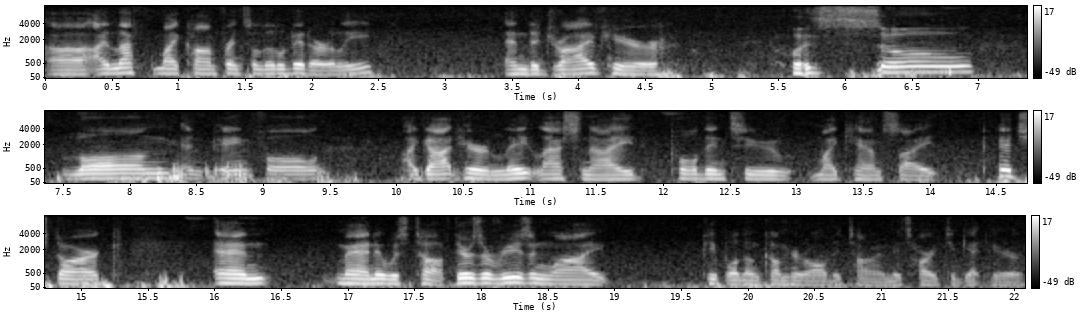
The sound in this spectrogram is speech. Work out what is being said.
Uh, I left my conference a little bit early and the drive here was so long and painful. I got here late last night, pulled into my campsite, pitch dark, and man, it was tough. There's a reason why people don't come here all the time. It's hard to get here.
